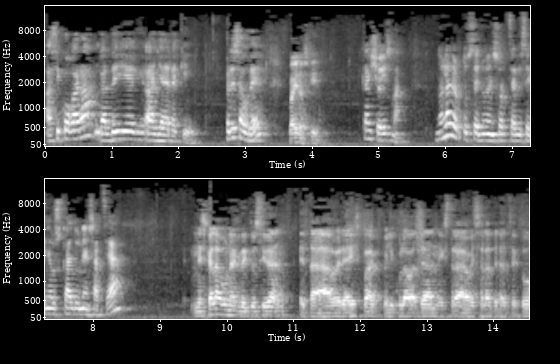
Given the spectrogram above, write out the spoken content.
hasiko gara galdeie gaiarekin. Presaude? Bai noski. Kaixo Isma, nola lortu zenuen sortzea bizen Euskaldunen sartzea? Neskalagunak deitu zidan, eta bere aizpak pelikula batean extra bezala ateratzeko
